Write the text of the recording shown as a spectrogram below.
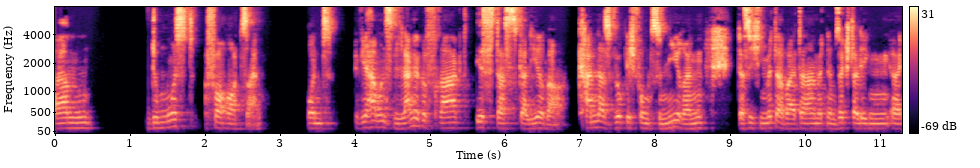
ähm, du musst vor Ort sein. Und wir haben uns lange gefragt, ist das skalierbar? Kann das wirklich funktionieren, dass ich einen Mitarbeiter mit einem sechsstelligen äh,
